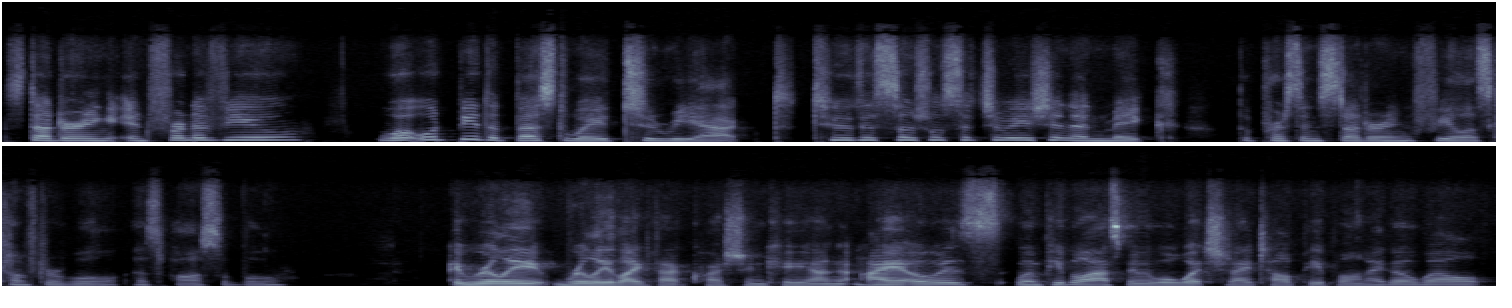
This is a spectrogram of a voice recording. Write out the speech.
stuttering in front of you what would be the best way to react to this social situation and make the person stuttering feel as comfortable as possible? I really, really like that question, Kyu Young. Mm-hmm. I always, when people ask me, well, what should I tell people? And I go, well,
